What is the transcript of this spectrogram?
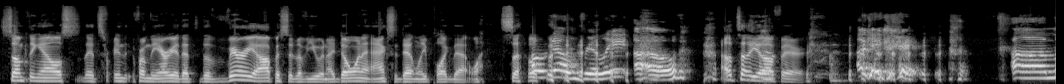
something else that's in, from the area that's the very opposite of you, and I don't want to accidentally plug that one. So, oh no, really? Uh oh. I'll tell you off air. okay, great. Um,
